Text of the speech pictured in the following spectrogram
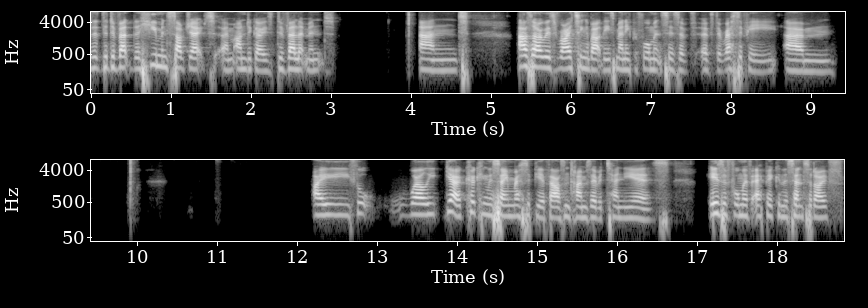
The, the, the human subject um, undergoes development. And as I was writing about these many performances of, of the recipe, um, I thought, well, yeah, cooking the same recipe a thousand times over 10 years is a form of epic in the sense that I've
